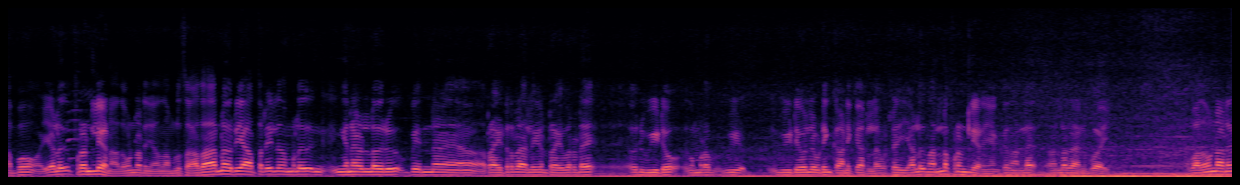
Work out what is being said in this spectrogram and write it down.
അപ്പോൾ ഇയാൾ ഫ്രണ്ട്ലിയാണ് അതുകൊണ്ടാണ് ഞാൻ നമ്മൾ സാധാരണ ഒരു യാത്രയിൽ നമ്മൾ ഇങ്ങനെയുള്ള ഒരു പിന്നെ റൈഡർ അല്ലെങ്കിൽ ഡ്രൈവറുടെ ഒരു വീഡിയോ നമ്മുടെ വീഡിയോയിൽ എവിടെയും കാണിക്കാറില്ല. പക്ഷേ ഇയാൾ നല്ല ഫ്രണ്ട്ലിയാണ് ഞങ്ങൾക്ക് നല്ല നല്ലൊരു അനുഭവമായി അപ്പോൾ അതുകൊണ്ടാണ്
